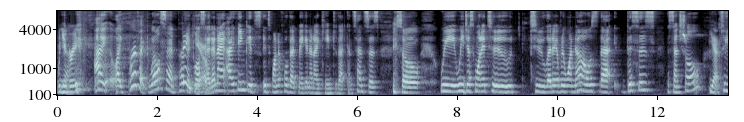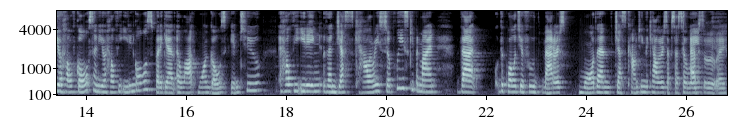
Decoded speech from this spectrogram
would you yeah. agree? I like perfect. Well said. Perfect. Thank well you. said. And I, I think it's it's wonderful that Megan and I came to that consensus. So we we just wanted to to let everyone knows that this is essential yes. to your health goals and your healthy eating goals. But again, a lot more goes into healthy eating than just calories. So please keep in mind that the quality of food matters more than just counting the calories obsessively. Absolutely.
